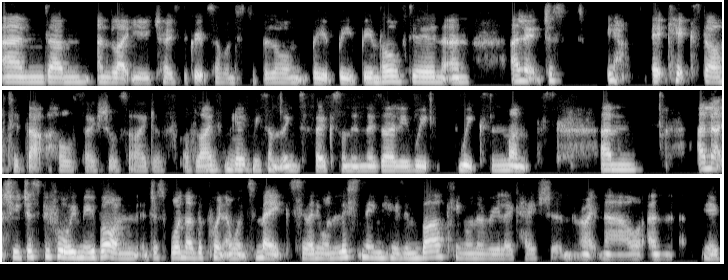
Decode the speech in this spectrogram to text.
And um, and like you, chose the groups I wanted to belong, be be, be involved in, and and it just yeah, it kick-started that whole social side of, of life mm-hmm. and gave me something to focus on in those early week, weeks and months. Um, and actually, just before we move on, just one other point I want to make to anyone listening who's embarking on a relocation right now, and you know,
